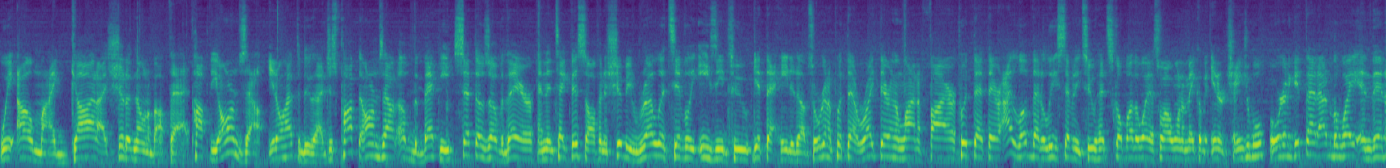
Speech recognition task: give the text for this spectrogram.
we, oh my god, I should have known about that. Pop the arms out. You don't have to do that. Just pop the arms out of the Becky, set those over there, and then take this off, and it should be relatively easy to get that heated up. So we're going put that right there in the line of fire. Put that there. I love that Elite 72 head sculpt, by the way. That's why I want to make them interchangeable. But we're going to get that out of the way. And then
